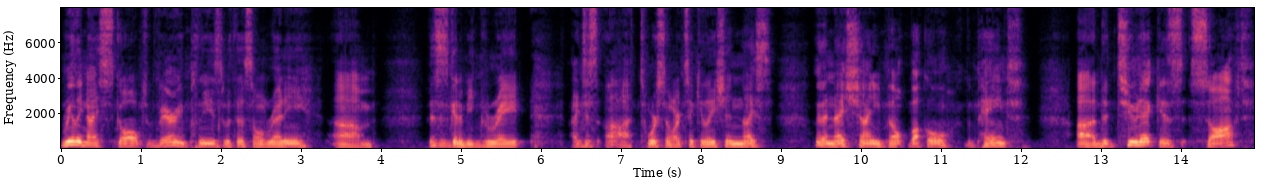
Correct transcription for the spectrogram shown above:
Really nice sculpt. Very pleased with this already. Um, this is going to be great. I just, uh, torso articulation. Nice. Look at that nice shiny belt buckle. The paint. Uh, the tunic is soft.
